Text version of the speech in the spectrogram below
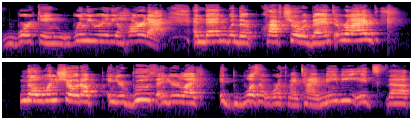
working really really hard at, and then when the craft show event arrived, no one showed up in your booth, and you're like, it wasn't worth my time. Maybe it's the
